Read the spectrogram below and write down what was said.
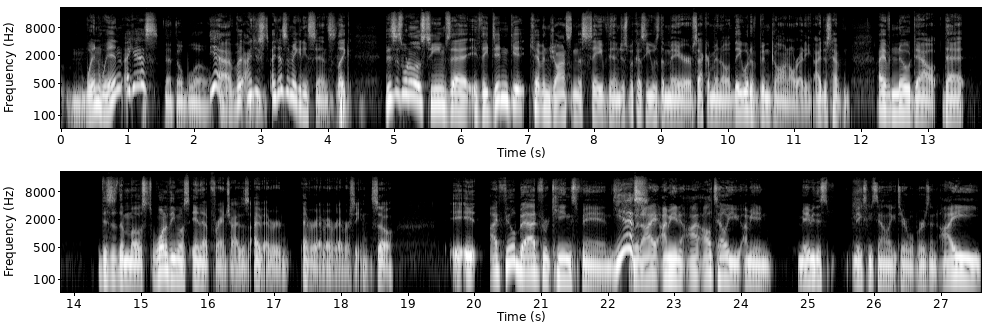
Mm. win win, I guess. That they'll blow. Yeah, but I just mm-hmm. it doesn't make any sense. Like this is one of those teams that if they didn't get Kevin Johnson to save them just because he was the mayor of Sacramento, they would have been gone already. I just have I have no doubt that this is the most one of the most inept franchises I've ever ever ever ever ever seen. So it, it I feel bad for Kings fans. Yes. But I I mean, I, I'll tell you, I mean, maybe this makes me sound like a terrible person. I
